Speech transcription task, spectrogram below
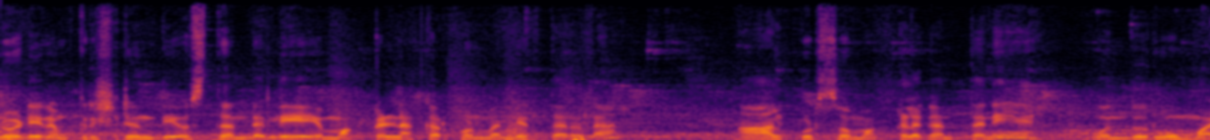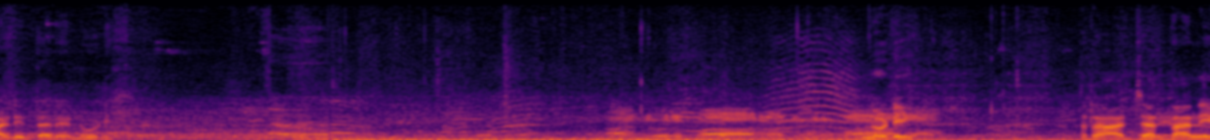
ನೋಡಿ ನಮ್ಮ ಕೃಷ್ಣನ ದೇವಸ್ಥಾನದಲ್ಲಿ ಮಕ್ಕಳನ್ನ ಕರ್ಕೊಂಡು ಬಂದಿರ್ತಾರಲ್ಲ? ಹಾಲು ಕುಡಿಸೋ ಮಕ್ಕಳಿಗಂತಲೇ ಒಂದು ರೂಮ್ ಮಾಡಿದ್ದಾರೆ ನೋಡಿ. ನೋಡಿ, ರಾಜಧಾನಿ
